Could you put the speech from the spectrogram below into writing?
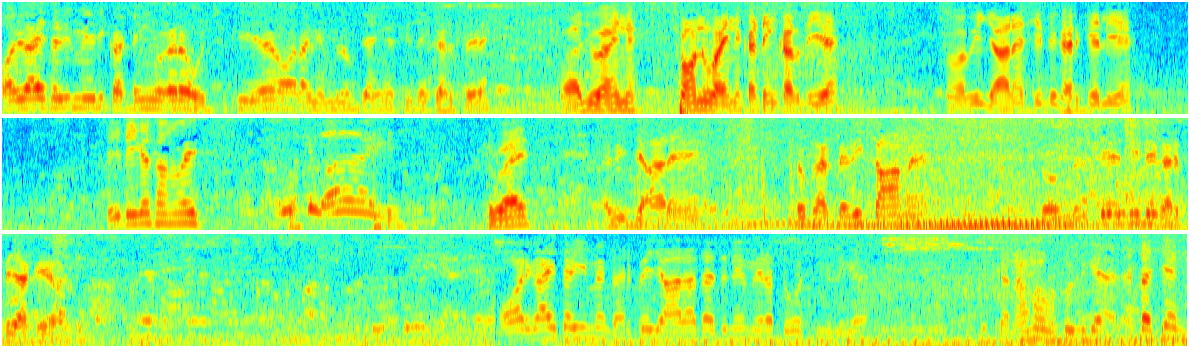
और गाइस अभी मेरी कटिंग वगैरह हो चुकी है और अभी हम लोग जाएँगे सीधे घर पे। तो आज भाई ने सोनू भाई ने कटिंग कर दी है। तो अभी जा रहे हैं सीधे घर के लिए। सही ठीक है सोनू भाई? ओके भाई तो गाइस अभी जा रहे हैं। तो घर पे भी काम है। तो मिलते हैं सीधे घर पे जाके। और गाइस अभी मैं घर पे जा रहा था इतने मेरा दोस्त मिल गया। इसका नाम भूल गया सचिन।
